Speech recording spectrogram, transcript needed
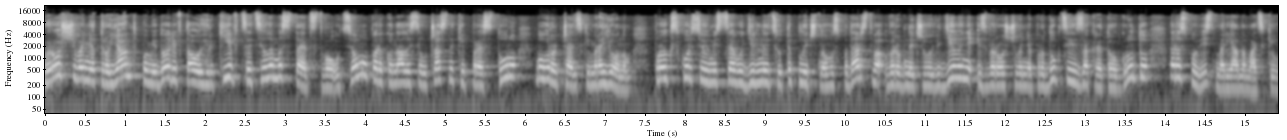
Вирощування троянд, помідорів та огірків це ціле мистецтво. У цьому переконалися учасники прес-туру Богородчанським районом. Про екскурсію у місцеву дільницю тепличного господарства, виробничого відділення із вирощування продукції з закритого ґрунту розповість Мар'яна Мацьків.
